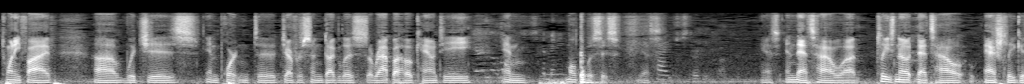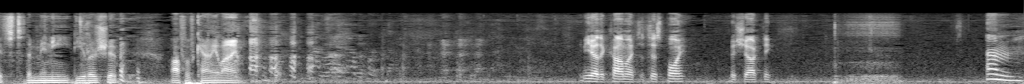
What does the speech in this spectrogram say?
25, uh, which is important to Jefferson, Douglas, Arapahoe County, and Multiplices. Yes. Yes, and that's how, uh, please note, that's how Ashley gets to the mini dealership off of County Line. Any other comments at this point? Ms. Shakti? Um,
